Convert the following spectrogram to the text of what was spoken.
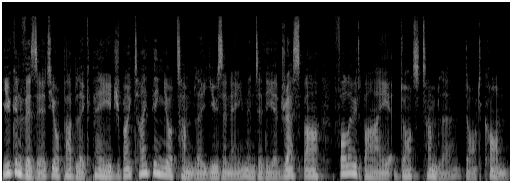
You can visit your public page by typing your Tumblr username into the address bar followed by .tumblr.com.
